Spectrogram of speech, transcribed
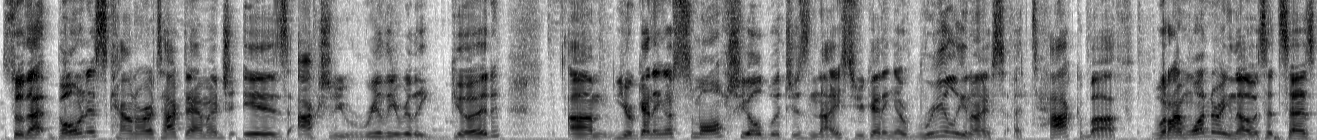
So that bonus counterattack damage is actually really really good. Um, you're getting a small shield which is nice. You're getting a really nice attack buff. What I'm wondering though is it says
